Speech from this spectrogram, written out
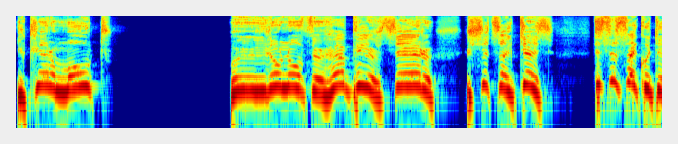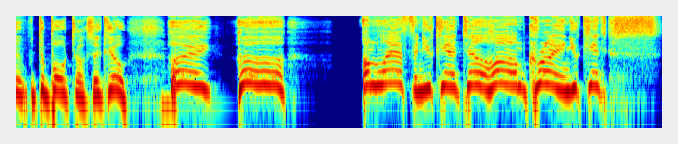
you can't emote, where you don't know if they're happy or sad or your shit's like this. This is like with the with the Botox, like yo, hey, huh, I'm laughing, you can't tell, huh? I'm crying, you can't.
